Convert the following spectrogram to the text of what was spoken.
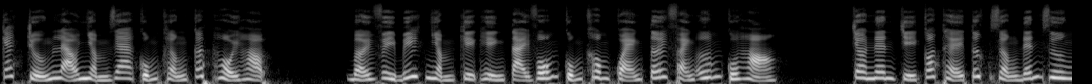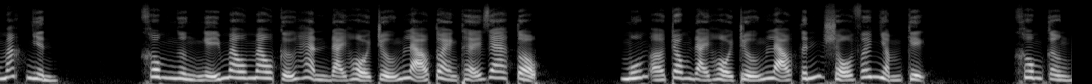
các trưởng lão Nhậm gia cũng khẩn cấp hội họp. Bởi vì biết Nhậm Kiệt hiện tại vốn cũng không quản tới phản ứng của họ, cho nên chỉ có thể tức giận đến dương mắt nhìn. Không ngừng nghĩ mau mau cử hành đại hội trưởng lão toàn thể gia tộc. Muốn ở trong đại hội trưởng lão tính sổ với Nhậm Kiệt. Không cần.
